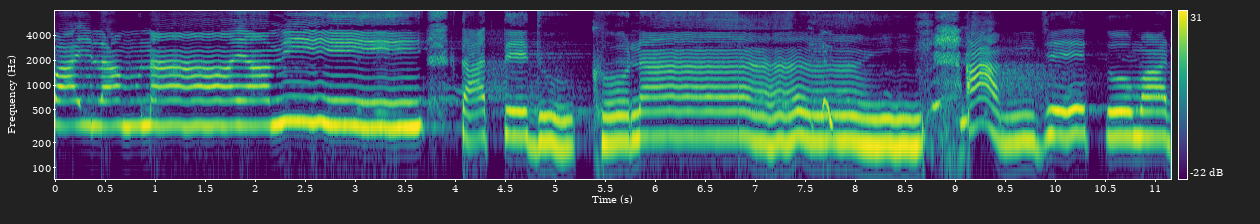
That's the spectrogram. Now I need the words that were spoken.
পাইলাম না আমি তাতে দুঃখ নাই। আমি যে তোমার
